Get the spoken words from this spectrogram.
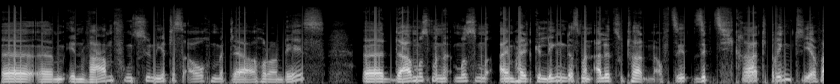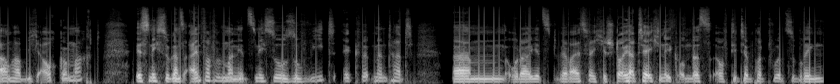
äh, ähm, in warm funktioniert es auch mit der Hollandaise. Äh, da muss man muss einem halt gelingen, dass man alle Zutaten auf 70 Grad bringt. Die Erfahrung habe ich auch gemacht. Ist nicht so ganz einfach, wenn man jetzt nicht so sous equipment hat ähm, oder jetzt wer weiß welche Steuertechnik, um das auf die Temperatur zu bringen.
